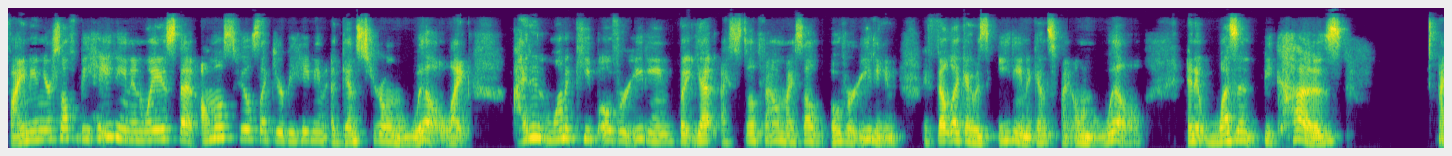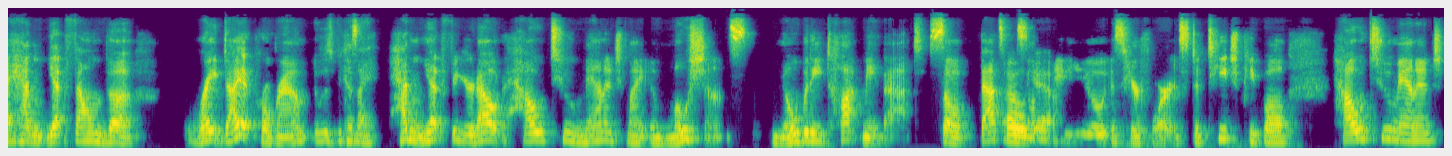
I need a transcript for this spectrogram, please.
finding yourself behaving in ways that almost feels like you're behaving against your own will. Like i didn't want to keep overeating but yet i still found myself overeating. I felt like i was eating against my own will. And it wasn't because i hadn't yet found the right diet program, it was because I hadn't yet figured out how to manage my emotions. Nobody taught me that. So that's what oh, yeah. you is here for. It's to teach people how to manage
